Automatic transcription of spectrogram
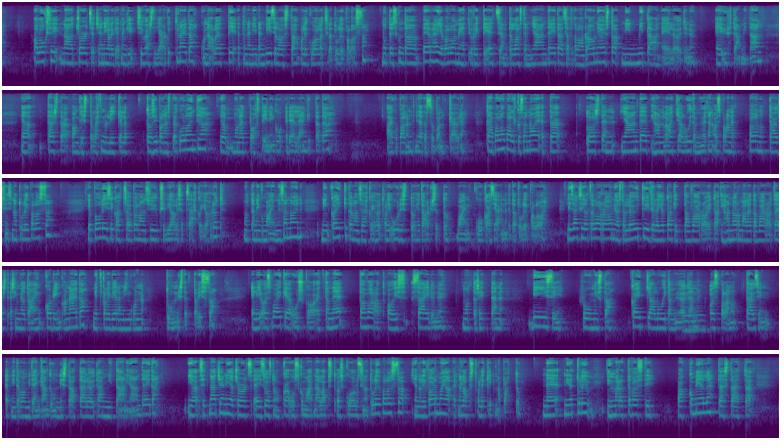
Aluksi nämä George ja Jenny oli tietenkin syvästi järkyttyneitä, kun ne oletti, että ne niiden viisi lasta oli kuolleet sillä tulipalossa. Mutta kun tämä perhe ja valomiehet yritti etsiä näitä lasten jäänteitä sieltä talon raunioista, niin mitään ei löytynyt. Ei yhtään mitään. Ja tästä onkin sitten lähtenyt liikkeelle tosi paljon spekulointia ja monet pohtii niin kuin edelleenkin tätä aika paljon, että mitä tässä on voinut käydä. Tämä palopäällikkö sanoi, että lasten jäänteet ihan kaikkia luita myöten olisi palannut, palannut täysin siinä tulipalossa. Ja poliisi katsoi palon syyksi vialliset sähköjohdot. Mutta niin kuin mä aiemmin sanoin, niin kaikki talon sähköjohdot oli uudistettu ja tarkistettu vain kuukausia ennen tätä tulipaloa. Lisäksi sieltä talon raunioista löytyi vielä jotakin tavaroita, ihan normaaleja tavaroita ja sitten esimerkiksi jotain kodinkoneita, mitkä oli vielä niin kuin tunnistettavissa. Eli olisi vaikea uskoa, että ne tavarat olisi säilynyt, mutta sitten viisi ruumista kaikkia luita myöten mm. olisi palannut täysin, että niitä voi mitenkään tunnistaa tai löytää mitään jäänteitä. Ja sitten nämä Jenny ja George ei suostunutkaan uskomaan, että nämä lapset olisi kuollut siinä tulipalossa ja ne oli varmoja, että ne lapset oli kidnappattu. Ne, niille tuli ymmärrettävästi pakkomielle tästä, että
